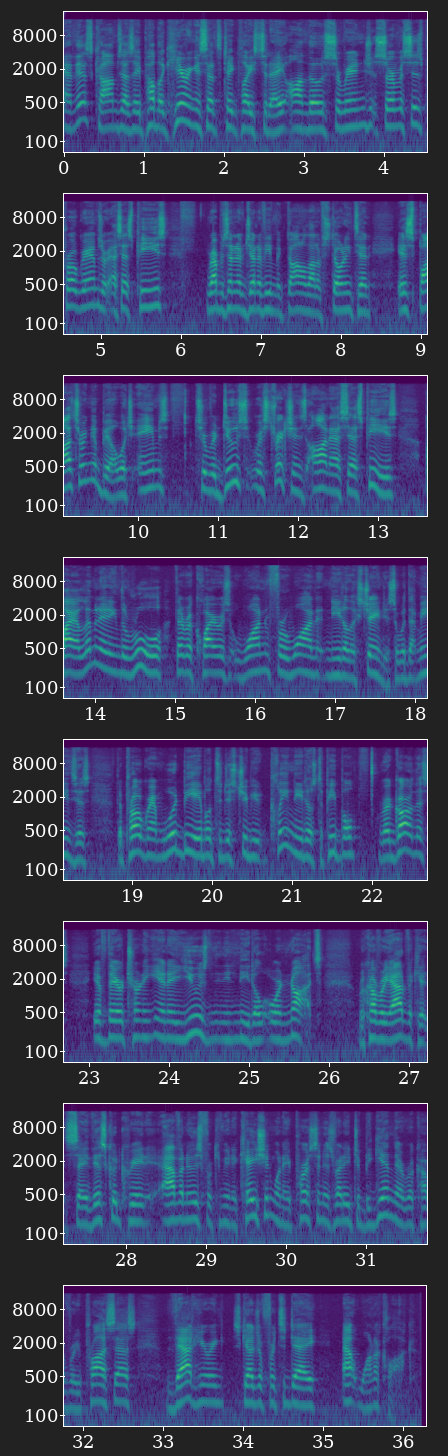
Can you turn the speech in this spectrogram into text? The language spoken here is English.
And this comes as a public hearing is set to take place today on those syringe services programs or SSPs. Representative Genevieve McDonald out of Stonington is sponsoring a bill which aims to reduce restrictions on SSPs by eliminating the rule that requires one for one needle exchanges. So, what that means is the program would be able to distribute clean needles to people regardless if they are turning in a used needle or not. Recovery advocates say this could create avenues for communication when a person is ready to begin their recovery process. That hearing scheduled for today at 1 o'clock.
